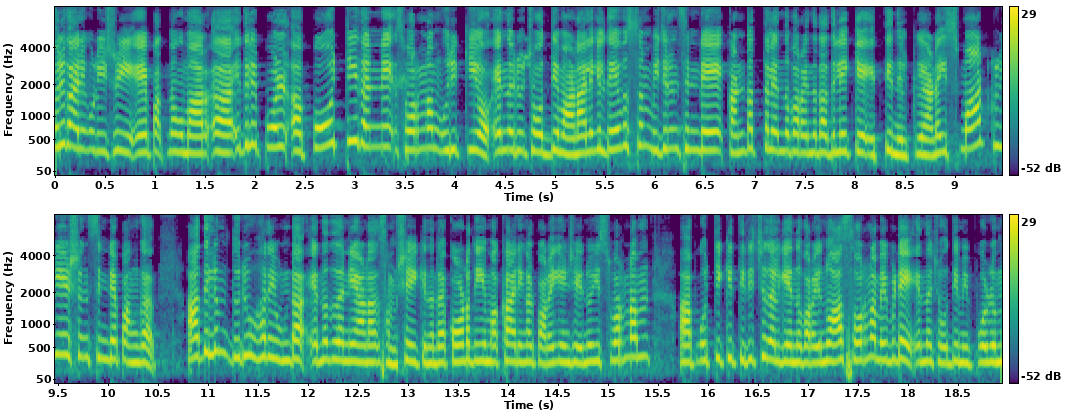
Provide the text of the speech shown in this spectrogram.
ഒരു കാര്യം കൂടി ശ്രീ എ പത്മകുമാർ ഇതിലിപ്പോൾ പോറ്റി തന്നെ സ്വർണം ഉരുക്കിയോ എന്നൊരു ചോദ്യമാണ്. അല്ലെങ്കിൽ ദേവസ്വം വിജിലൻസിന്റെ കണ്ടെത്തൽ എന്ന് പറയുന്നത് അതിലേക്ക് എത്തി നിൽക്കുകയാണ്. ഈ സ്മാർട്ട് ക്രിയേഷൻസിന്റെ പങ്ക് അതിലും ദുരൂഹതയുണ്ട് എന്നത് തന്നെയാണ് സംശയിക്കുന്നത്. കോടതിയും അക്കാര്യങ്ങൾ പറയുകയും ചെയ്യുന്നു. ഈ സ്വർണം പോറ്റിക്ക് തിരിച്ചു നൽകിയെന്ന് പറയുന്നു. ആ സ്വർണം എവിടെ എന്ന ചോദ്യം ഇപ്പോഴും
